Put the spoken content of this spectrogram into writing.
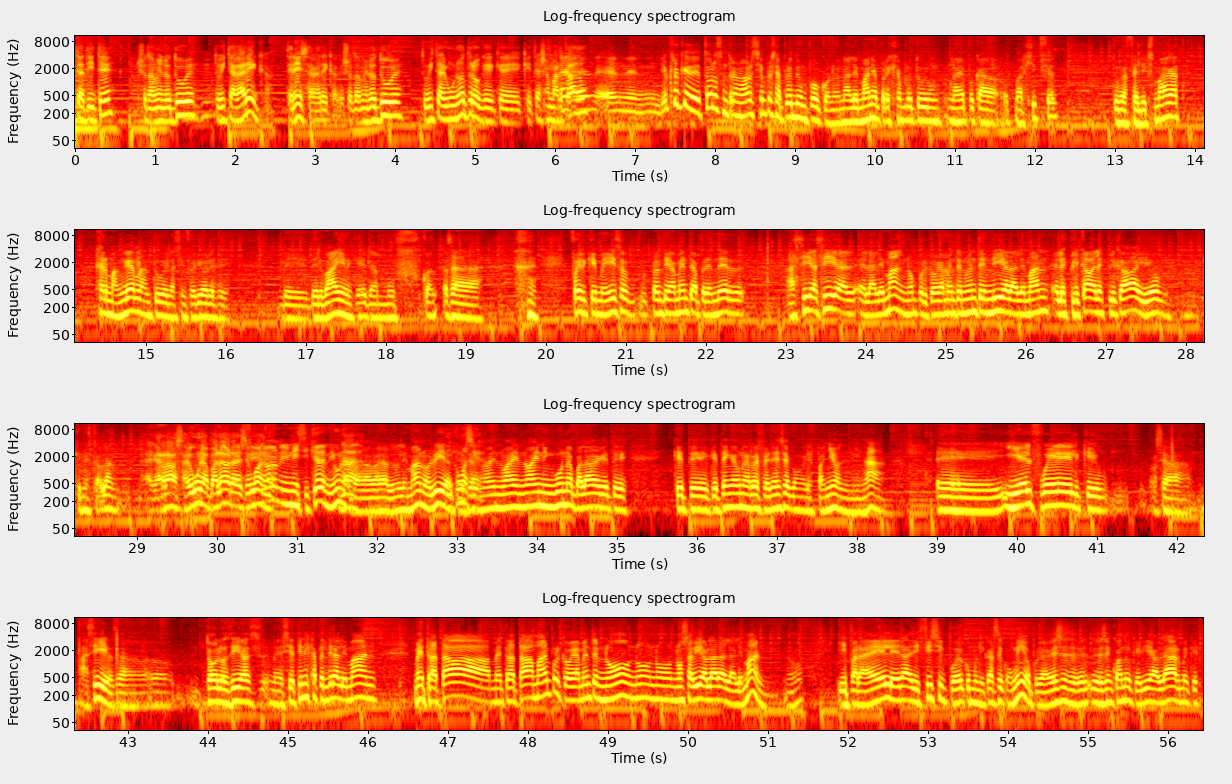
Tuviste a Tite, yo también lo tuve. Tuviste a Gareca, tenés a Gareca, que yo también lo tuve. ¿Tuviste algún otro que, te haya marcado? yo creo que de todos los entrenadores siempre se aprende un poco. ¿no? En Alemania, por ejemplo, tuve una época Otmar Hitzfeld, tuve a Felix Magath, Hermann Gerland tuve en las inferiores del Bayern, que era muy, o sea, fue el que me hizo prácticamente aprender así, así el, alemán, ¿no? Porque obviamente no entendía el alemán, él explicaba, él explicaba y yo, ¿qué me está hablando? ¿Agarrabas alguna palabra de vez en cuando? No, ni, siquiera ni una palabra. El alemán, olvídate. ¿Cómo no, hay, no, hay, no hay ninguna palabra que, te, que, te, que tenga una referencia con el español, ni nada. Eh, y él fue el que, o sea, así, o sea, todos los días me decía, tienes que aprender alemán. Me trataba, me trataba mal porque obviamente no, no, no, no sabía hablar el alemán, ¿no? Y para él era difícil poder comunicarse conmigo, porque a veces de vez en cuando quería hablarme, que,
